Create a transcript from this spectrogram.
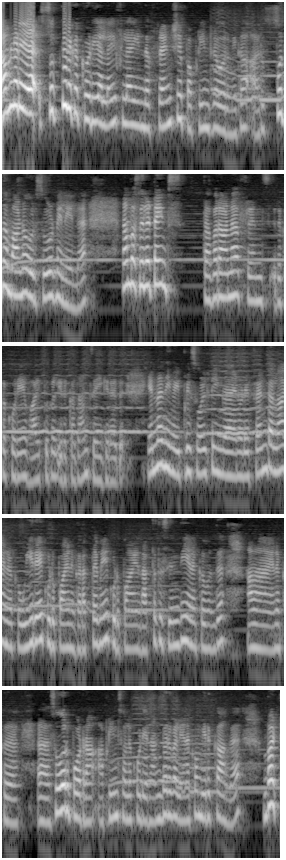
நம்மளுடைய சுற்றி இருக்கக்கூடிய லைஃப்பில் இந்த ஃப்ரெண்ட்ஷிப் அப்படின்ற ஒரு மிக அற்புதமான ஒரு சூழ்நிலையில் நம்ம சில டைம்ஸ் தவறான ஃப்ரெண்ட்ஸ் இருக்கக்கூடிய வாய்ப்புகள் இருக்க தான் செய்கிறது. என்ன நீங்கள் இப்படி சொல்லிட்டீங்க? என்னுடைய ஃப்ரெண்டெல்லாம் எனக்கு உயிரே கொடுப்பான் எனக்கு ரத்தமே கொடுப்பான் என் ரத்தத்தை சிந்தி எனக்கு வந்து அவன் எனக்கு சோறு போடுறான் அப்படின்னு சொல்லக்கூடிய நண்பர்கள் எனக்கும் இருக்காங்க. பட்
